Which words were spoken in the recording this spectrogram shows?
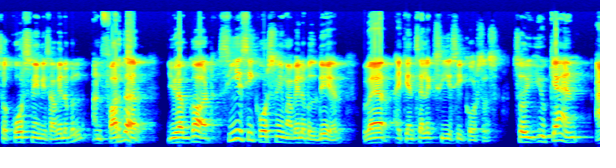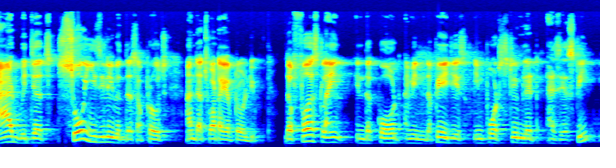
So course name is available and further you have got CSE course name available there where I can select CSE courses. So you can add widgets so easily with this approach and that's what I have told you. The first line in the code, I mean the page is import Streamlit as ST.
